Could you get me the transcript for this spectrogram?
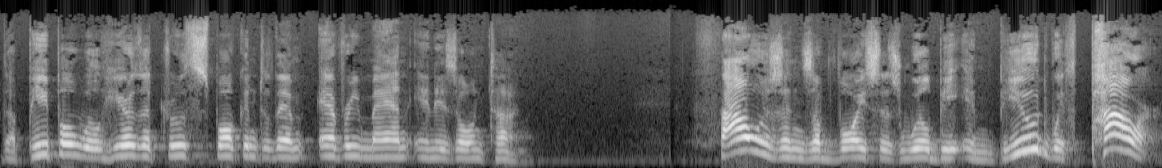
the people will hear the truth spoken to them, every man in his own tongue. Thousands of voices will be imbued with power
